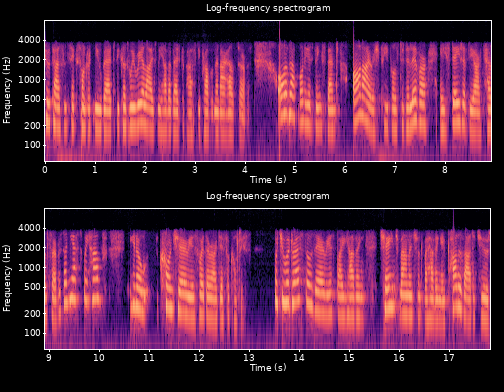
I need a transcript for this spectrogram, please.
2,600 new beds because we realise we have a bed capacity problem in our health service. All of that money is being spent on Irish people to deliver a state of the art health service. And yes, we have, you know, crunch areas where there are difficulties. But you address those areas by having change management, by having a positive attitude,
